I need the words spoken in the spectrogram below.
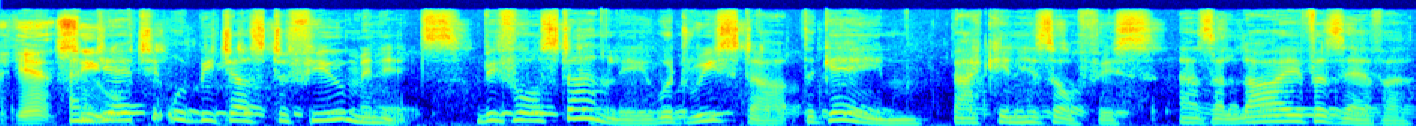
I can't see. And yet it would be just a few minutes before Stanley would restart the game, back in his office, as alive as ever.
